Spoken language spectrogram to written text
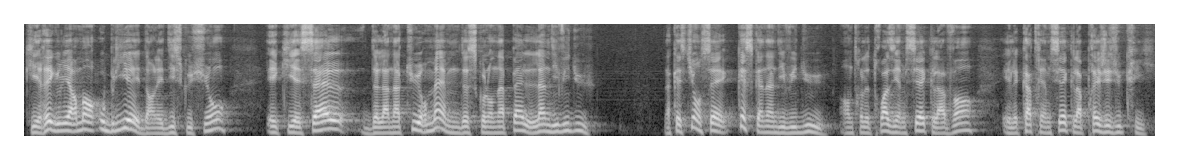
qui est régulièrement oubliée dans les discussions et qui est celle de la nature même de ce que l'on appelle l'individu. La question c'est qu'est-ce qu'un individu entre le IIIe siècle avant et le IVe siècle après Jésus-Christ?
